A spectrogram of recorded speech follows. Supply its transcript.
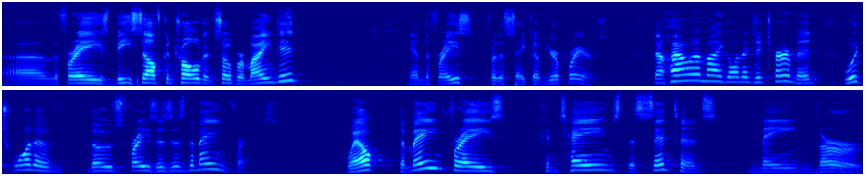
uh, the phrase be self controlled and sober minded, and the phrase for the sake of your prayers. Now, how am I going to determine which one of those phrases is the main phrase? Well, the main phrase contains the sentence main verb.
